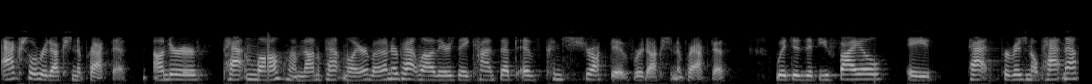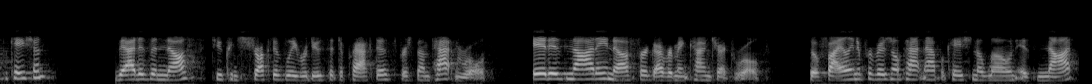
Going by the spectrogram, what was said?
actual reduction to practice. Under patent law, I'm not a patent lawyer, but under patent law there's a concept of constructive reduction to practice, which is if you file a provisional patent application, that is enough to constructively reduce it to practice for some patent rules. It is not enough for government contract rules. So filing a provisional patent application alone is not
